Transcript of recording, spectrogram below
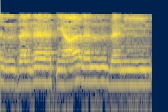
البنات على البنين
